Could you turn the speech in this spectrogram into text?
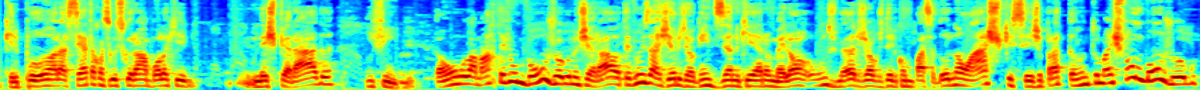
que ele pulou na hora certa, conseguiu segurar uma bola que inesperada, enfim. Então o Lamar teve um bom jogo no geral, teve um exagero de alguém dizendo que era o melhor, um dos melhores jogos dele como passador, não acho que seja para tanto, mas foi um bom jogo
